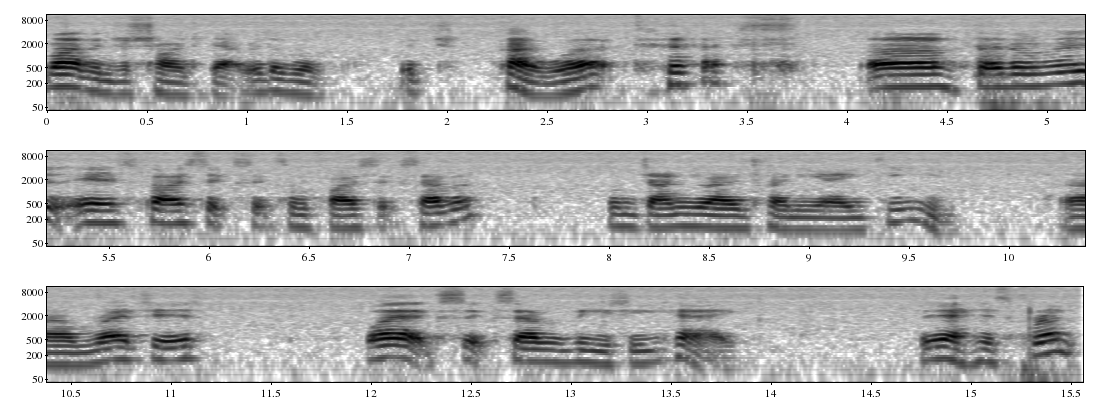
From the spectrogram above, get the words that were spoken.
Might have been just trying to get rid of them, which kind of worked. uh, so the route is 566 and 567 from January 2018. Um, is YX67VGK. So yeah, his front,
